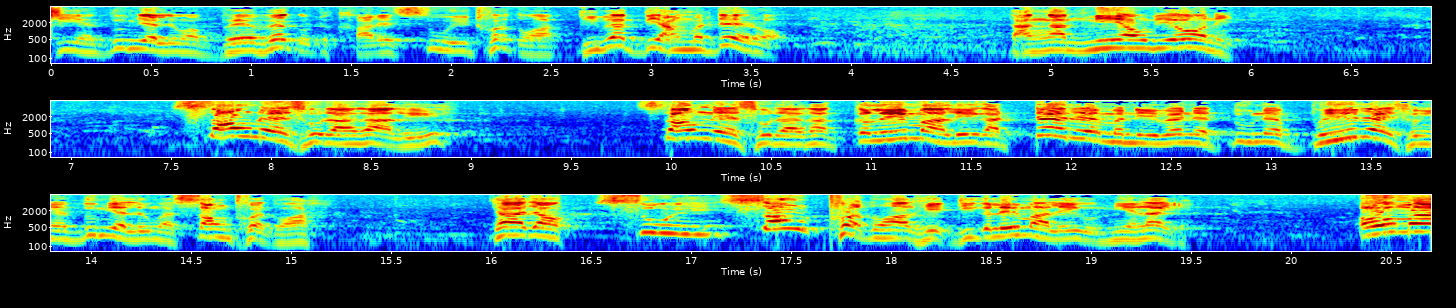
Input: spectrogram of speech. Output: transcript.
ရှိရင်သူ့မျက်လုံးကဘယ်ဘက်ကိုတခါလဲစွေထွက်သွားဒီဘက်ပြန်မတဲ့တော့ဒါငါမြင်အောင်ပြောနေစောင်းတယ်ဆိုတာကလေစောင်းတယ်ဆိုတာကကလေးမလေးကတဲ့တဲ့မနေပဲနဲ့သူနဲ့ဘေးတိုက်ဆိုရင်သူ့မျက်လုံးကစောင်းထွက်သွားဒါကြောင့်စွေစောင်းထွက်သွားဟဲ့ဒီကလေးမလေးကိုမြင်လိုက်ရင်အုံမာ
